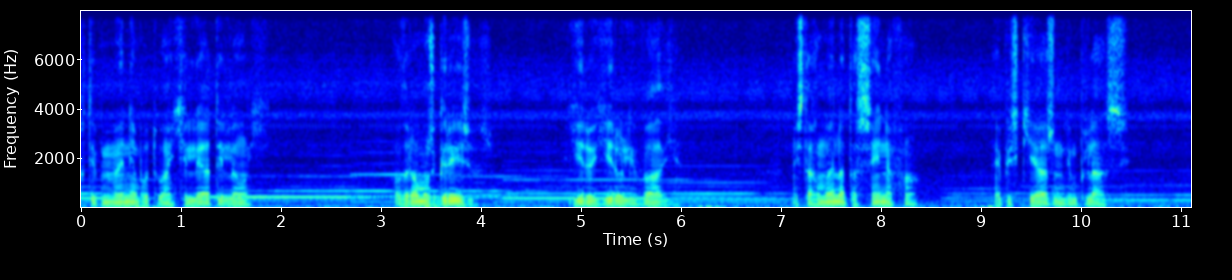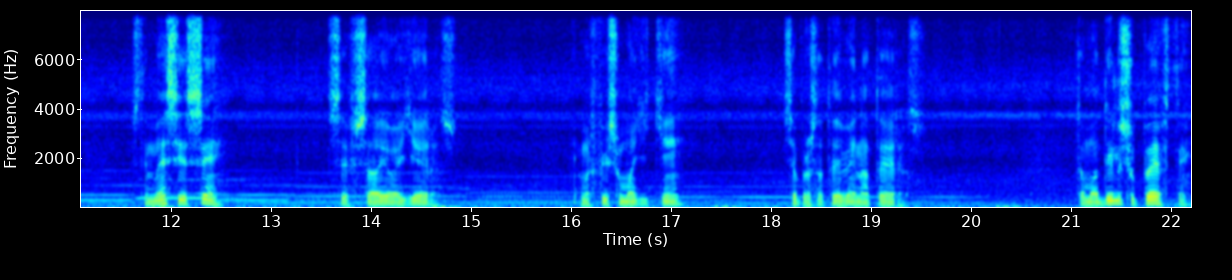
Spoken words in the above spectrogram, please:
χτυπημένη από του αγχηλέα τη λόγχη. Ο δρόμος γκρίζος, γύρω γύρω λιβάδια, νησταγμένα τα σύννεφα επισκιάζουν την πλάση. Στη μέση εσύ, σε φυσάει ο αγέρας. Η μορφή σου μαγική, σε προστατεύει ένα τέρας. Το μαντίλι σου πέφτει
